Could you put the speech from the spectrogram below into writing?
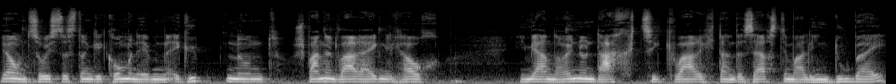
Ja, und so ist es dann gekommen, eben Ägypten. Und spannend war eigentlich auch, im Jahr 89 war ich dann das erste Mal in Dubai.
